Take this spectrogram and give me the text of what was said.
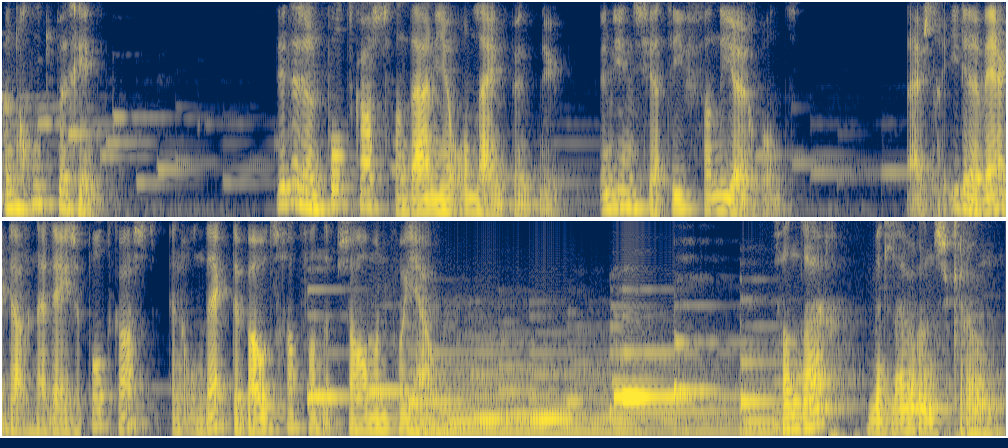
Een goed begin. Dit is een podcast van DanielOnline.nu, een initiatief van de Jeugdbond. Luister iedere werkdag naar deze podcast en ontdek de boodschap van de psalmen voor jou. Vandaag met Laurens Kroon,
